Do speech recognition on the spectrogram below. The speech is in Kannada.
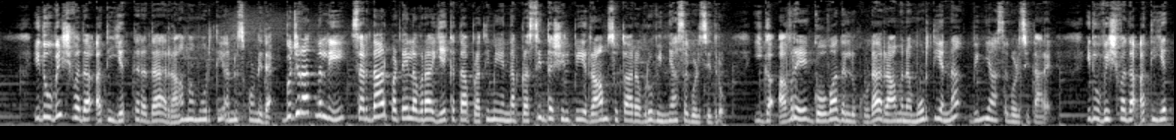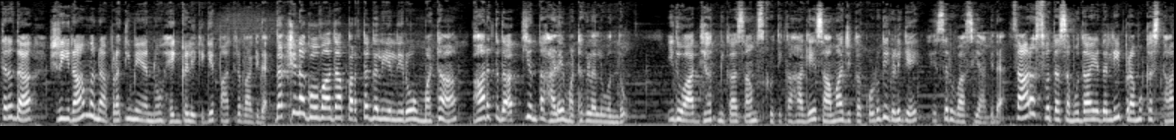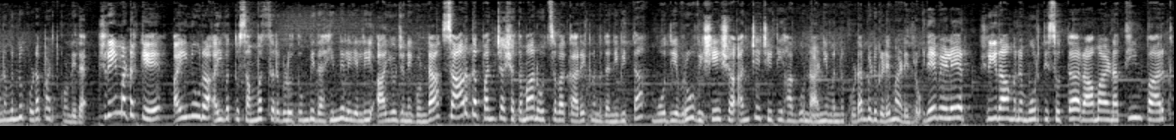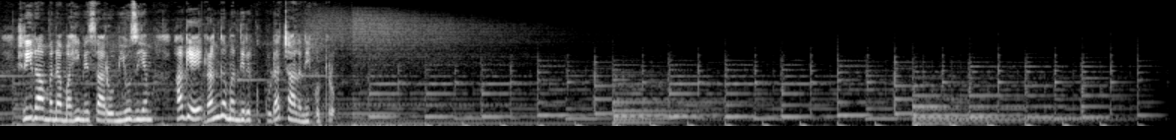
ಇದು ವಿಶ್ವದ ಅತಿ ಎತ್ತರದ ರಾಮಮೂರ್ತಿ ಅನ್ನಿಸ್ಕೊಂಡಿದೆ. ಗುಜರಾತ್ನಲ್ಲಿ ಸರ್ದಾರ್ ಪಟೇಲ್ ಅವರ ಏಕತಾ ಪ್ರತಿಮೆಯನ್ನ ಪ್ರಸಿದ್ಧ ಶಿಲ್ಪಿ ರಾಮ್ ಸುತಾರ್ ಅವರು ವಿನ್ಯಾಸಗೊಳಿಸಿದ್ರು. ಈಗ ಅವರೇ ಗೋವಾದಲ್ಲೂ ಕೂಡ ರಾಮನ ಮೂರ್ತಿಯನ್ನ ವಿನ್ಯಾಸಗೊಳಿಸಿದ್ದಾರೆ. ಇದು ವಿಶ್ವದ ಅತಿ ಎತ್ತರದ ಶ್ರೀರಾಮನ ಪ್ರತಿಮೆಯನ್ನು ಹೆಗ್ಗಳಿಕೆಗೆ ಪಾತ್ರವಾಗಿದೆ. ದಕ್ಷಿಣ ಗೋವಾದ ಪರ್ತಗಲಿಯಲ್ಲಿರೋ ಮಠ ಭಾರತದ ಅತ್ಯಂತ ಹಳೆ ಮಠಗಳಲ್ಲೂ ಒಂದು. ಇದು ಆಧ್ಯಾತ್ಮಿಕ, ಸಾಂಸ್ಕೃತಿಕ ಹಾಗೆ ಸಾಮಾಜಿಕ ಕೊಡುಗೆಗಳಿಗೆ ಹೆಸರುವಾಸಿಯಾಗಿದೆ. ಸಾರಸ್ವತ ಸಮುದಾಯದಲ್ಲಿ ಪ್ರಮುಖ ಸ್ಥಾನವನ್ನು ಕೂಡ ಪಡೆದುಕೊಂಡಿದೆ. ಶ್ರೀಮಠಕ್ಕೆ ಐನೂರ ಐವತ್ತು ಸಂವತ್ಸರಗಳು ತುಂಬಿದ ಹಿನ್ನೆಲೆಯಲ್ಲಿ ಆಯೋಜನೆಗೊಂಡ ಸಾರದ ಪಂಚ ಶತಮಾನೋತ್ಸವ ಕಾರ್ಯಕ್ರಮದ ನಿಮಿತ್ತ ಮೋದಿಯವರು ವಿಶೇಷ ಅಂಚೆ ಚೀಟಿ ಹಾಗೂ ನಾಣ್ಯವನ್ನು ಕೂಡ ಬಿಡುಗಡೆ ಮಾಡಿದರು. ಇದೇ ವೇಳೆ ಶ್ರೀರಾಮನ ಮೂರ್ತಿ ಸುತ್ತ ರಾಮಾಯಣ ಥೀಮ್ ಪಾರ್ಕ್, ಶ್ರೀರಾಮನ ಮಹಿಮೆ ಸಾರೋ ಮ್ಯೂಸಿಯಂ ಹಾಗೆ ರಂಗಮಂದಿರಕ್ಕೂ ಕೂಡ ಚಾಲನೆ ಕೊಟ್ಟರು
